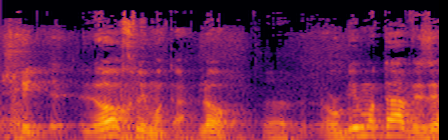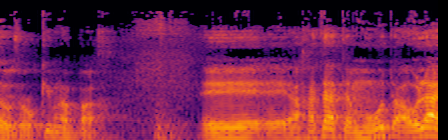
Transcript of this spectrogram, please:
שחיטה? לא אוכלים אותה, לא. אה. הורגים אותה וזהו, זורקים לפח. אה, החטאת תמות, העולה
